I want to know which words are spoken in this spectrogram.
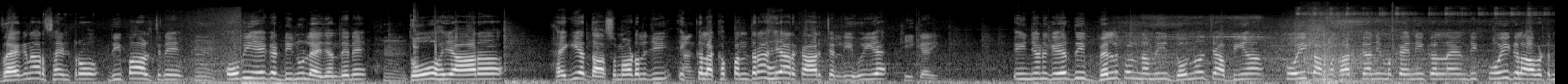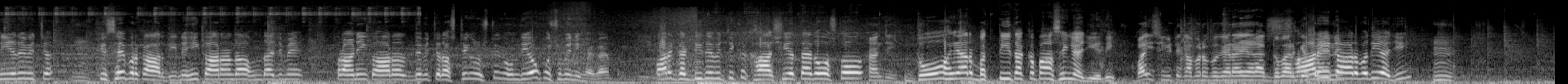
Wagon R Santro ਦੀ ਭਾਲ ਚ ਨੇ। ਉਹ ਵੀ ਇਹ ਗੱਡੀ ਨੂੰ ਲੈ ਜਾਂਦੇ ਨੇ। 2000 ਹੈਗੀ ਆ 10 ਮਾਡਲ ਜੀ 1 ਲੱਖ 15000 ਕਾਰ ਚੱਲੀ ਹੋਈ ਹੈ। ਠੀਕ ਹੈ ਜੀ। ਇੰਜਨ ਗੇਅਰ ਦੀ ਬਿਲਕੁਲ ਨਵੀਂ ਦੋਨੋਂ ਚਾਬੀਆਂ ਕੋਈ ਕੰਮ ਖਰਚਾ ਨਹੀਂ ਮਕੈਨੀਕਲ ਲਾਈਨ ਦੀ ਕੋਈ ਗਲਾਵਟ ਨਹੀਂ ਇਹਦੇ ਵਿੱਚ। ਕਿਸੇ ਪ੍ਰਕਾਰ ਦੀ ਨਹੀਂ ਕਾਰਾਂ ਦਾ ਹੁੰਦਾ ਜਿਵੇਂ ਪੁਰਾਣੀ ਕਾਰ ਦੇ ਵਿੱਚ ਰਸਟਿੰਗ ਰੁਸਟਿੰਗ ਹੁੰਦੀ ਹੈ ਉਹ ਕੁਝ ਵੀ ਨਹੀਂ ਹੈਗਾ ਪਰ ਗੱਡੀ ਦੇ ਵਿੱਚ ਇੱਕ ਖਾਸੀਅਤ ਹੈ ਦੋਸਤੋ। ਹਾਂਜੀ। 2032 ਤੱਕ ਪਾਸਿੰਗ ਹੈ ਜੀ ਇਹਦੀ। ਬਾਈ ਸੀਟ ਕਵਰ ਵਗੈਰਾ ਯਾਰ ਅੱਗ ਵਰਗੇ ਪਏ ਸਾਰੀ ਨੇ। ਕਾਰ ਵਧੀਆ ਜੀ। ਹੂੰ।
